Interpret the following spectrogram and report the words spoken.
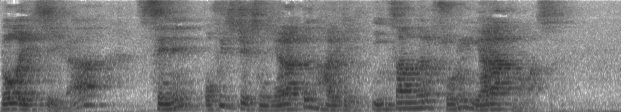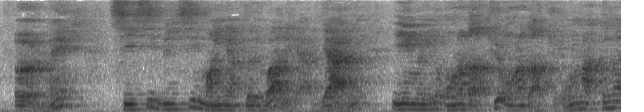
Dolayısıyla senin ofis içerisinde yarattığın hareket insanlara sorun yaratmaması. Örnek, CCBC manyakları var ya, yani e-maili ona da atıyor, ona da atıyor. Onun hakkında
